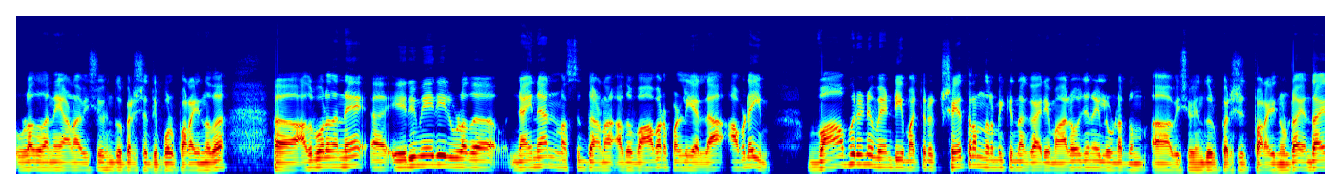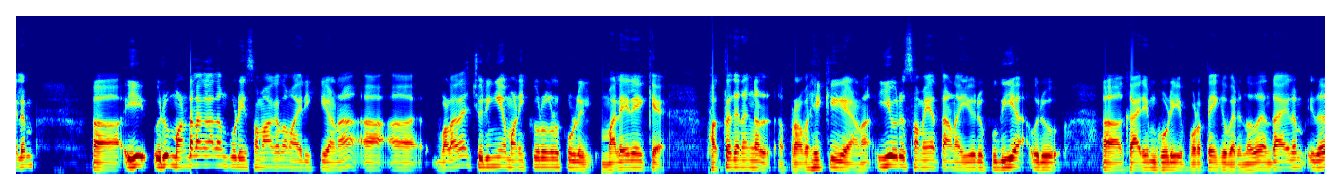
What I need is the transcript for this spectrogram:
ഉള്ളത് തന്നെയാണ് വിശ്വ ഹിന്ദു പരിഷത്ത് ഇപ്പോൾ പറയുന്നത്. അതുപോലെ തന്നെ എരുമേരിയിലുള്ളത് നൈനാൻ മസ്ജിദാണ്. അത് വാവർ പള്ളിയല്ല. അവിടെയും വാപുരന് വേണ്ടി മറ്റൊരു ക്ഷേത്രം നിർമ്മിക്കുന്ന കാര്യം ആലോചനയിലുണ്ടെന്നും വിശ്വ ഹിന്ദു പരിഷത്ത് പറയുന്നുണ്ട്. എന്തായാലും ഈ ഒരു മണ്ഡലകാലം കൂടി സമാഗതമായിരിക്കുകയാണ്. വളരെ ചുരുങ്ങിയ മണിക്കൂറുകൾക്കുള്ളിൽ മലയിലേക്ക് ഭക്തജനങ്ങൾ പ്രവഹിക്കുകയാണ്. ഈ ഒരു സമയത്താണ് ഈ ഒരു പുതിയ ഒരു കാര്യം കൂടി പുറത്തേക്ക് വരുന്നത്. എന്തായാലും ഇത്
